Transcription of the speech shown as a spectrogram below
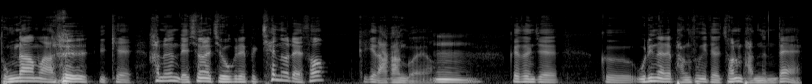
동남아를 이렇게 하는 내셔널 지오그래픽 채널에서 그게 나간 거예요. 음. 그래서 이제 그 우리나라에 방송이 돼서 저는 봤는데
